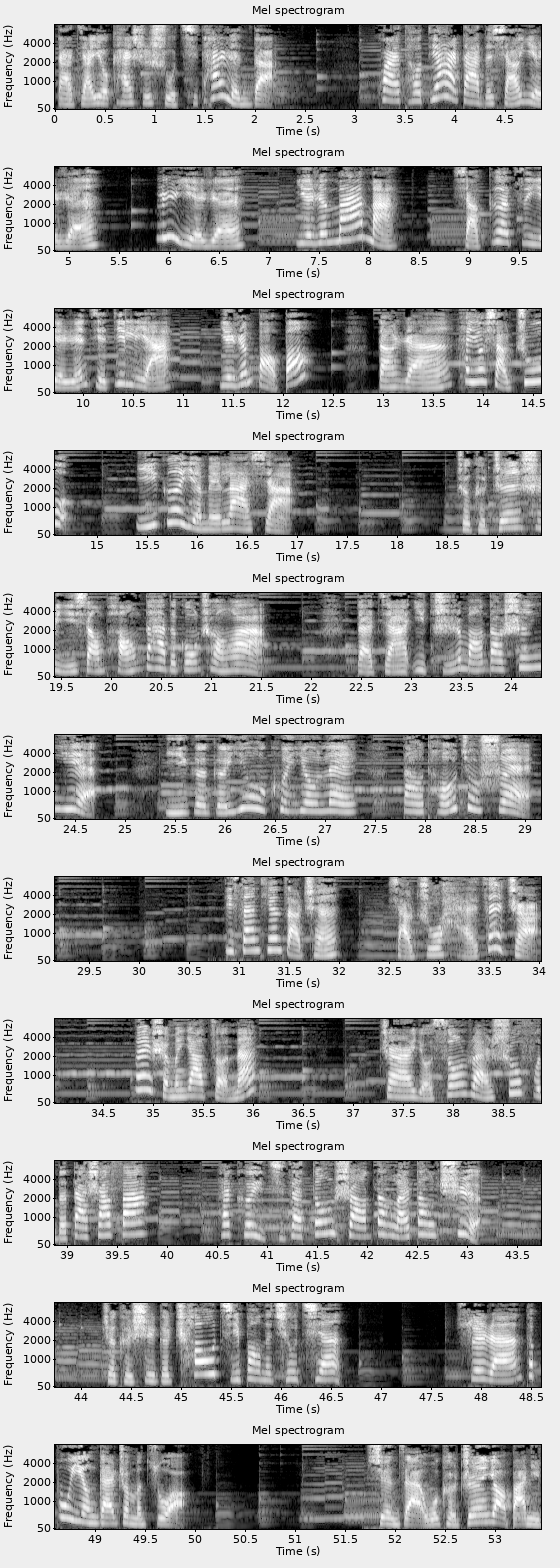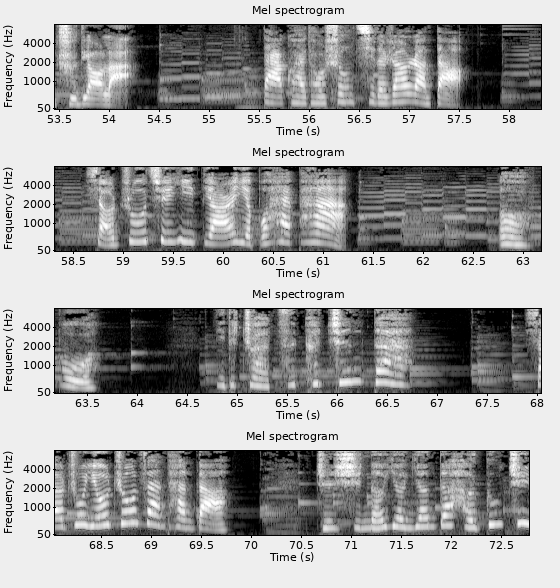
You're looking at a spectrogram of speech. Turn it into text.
大家又开始数其他人的。块头第二大的小野人、绿野人、野人妈妈、小个子野人姐弟俩、野人宝宝，当然还有小猪，一个也没落下。这可真是一项庞大的工程啊！大家一直忙到深夜，一个个又困又累，倒头就睡。第三天早晨，小猪还在这儿，为什么要走呢？这儿有松软舒服的大沙发，还可以骑在灯上荡来荡去，这可是个超级棒的秋千。虽然他不应该这么做，现在我可真要把你吃掉啦！大块头生气的嚷嚷道。小猪却一点儿也不害怕。哦不，你的爪子可真大！小猪由衷赞叹道：“真是挠痒痒的好工具。”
